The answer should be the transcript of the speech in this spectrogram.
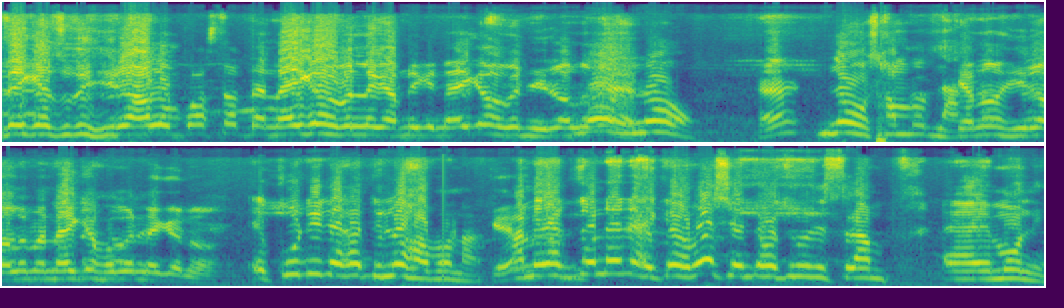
দেখে যদি হিরো আলম প্রস্তাব দেন নায়িকা হবেন লাগে আপনি কি নায়িকা হবেন হিরো আলম নো হ্যাঁ? সম্ভব না। কেন? হিরো আলমের নায়িকা হবেন না কেন? কোটি টাকা দিলেও হবে না। আমি একজনের নায়িকা হব সে নজরুল ইসলাম মনি।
